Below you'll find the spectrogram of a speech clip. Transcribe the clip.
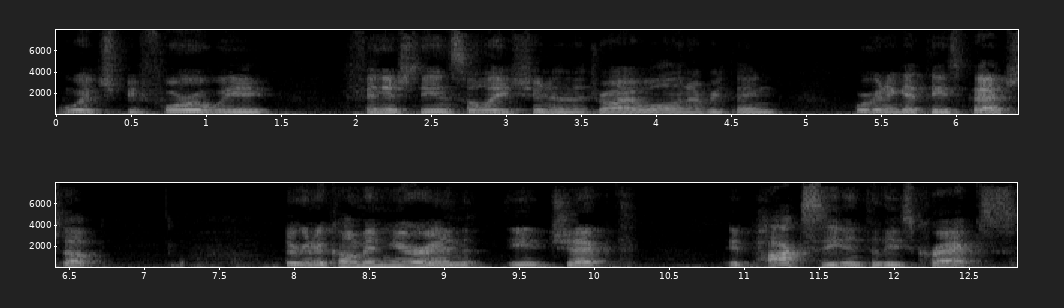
which before we finish the insulation and the drywall and everything, we're gonna get these patched up. They're gonna come in here and inject epoxy into these cracks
